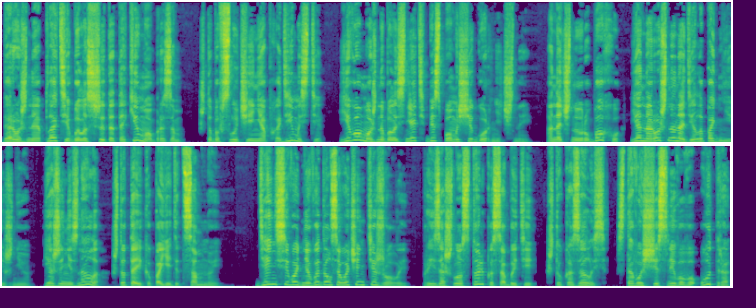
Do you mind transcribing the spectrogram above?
Дорожное платье было сшито таким образом, чтобы в случае необходимости его можно было снять без помощи горничной. А ночную рубаху я нарочно надела под нижнюю. Я же не знала, что Тайка поедет со мной. День сегодня выдался очень тяжелый. Произошло столько событий, что казалось, с того счастливого утра,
